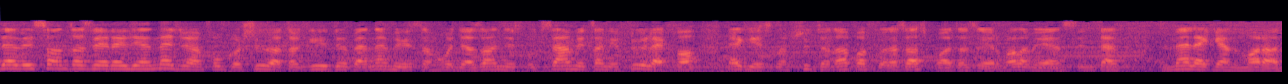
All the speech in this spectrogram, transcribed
de viszont azért egy ilyen 40 fokos hőatag időben nem hiszem, hogy az annyit fog számítani, főleg ha egész nap süt a nap, akkor az aszfalt azért valamilyen szinten melegen marad.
